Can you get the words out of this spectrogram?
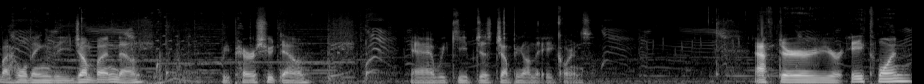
by holding the jump button down, we parachute down, and we keep just jumping on the acorns. After your eighth one,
